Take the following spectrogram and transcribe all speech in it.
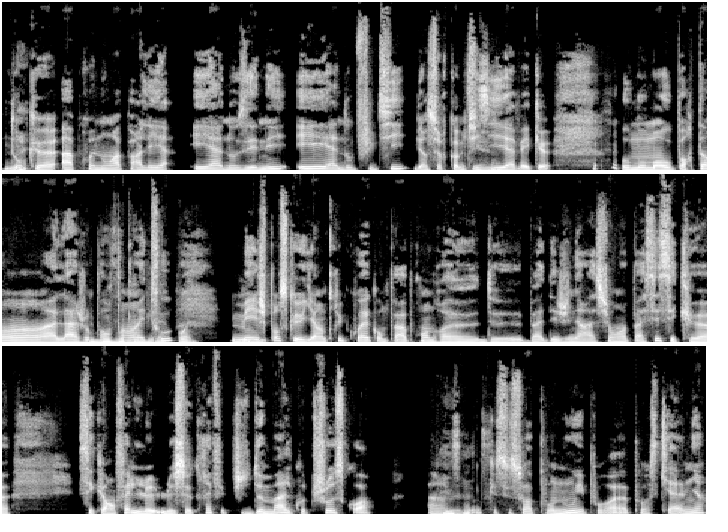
Donc, euh, apprenons à parler et à nos aînés et à nos plus petits, bien sûr, comme tu dis, avec euh, au moment opportun, à l'âge opportun et tout. Mais mm-hmm. je pense qu'il y a un truc ouais qu'on peut apprendre euh, de bah, des générations passées, c'est que c'est qu'en fait le, le, secret fait plus de mal qu'autre chose, quoi que ce soit pour nous et pour pour ce qui est à venir.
